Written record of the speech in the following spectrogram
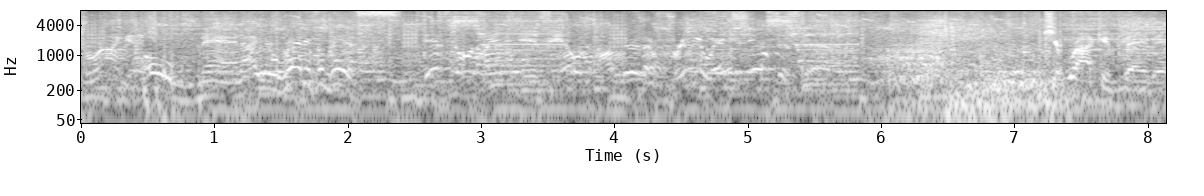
strongest. Oh man, are you ready for this? This tournament is held under the free ratio system keep rocking, baby.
